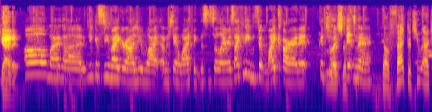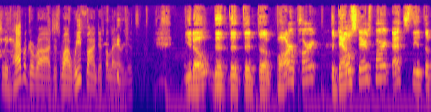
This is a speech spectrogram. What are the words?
Got it. Oh my god! If you can see my garage, you why understand why I think this is hilarious. I could even fit my car in it. Got too Look, much the- shit in there. The fact that you actually have a garage is why we find it hilarious. You know, the the the, the bar part, the downstairs part, that's the, the,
